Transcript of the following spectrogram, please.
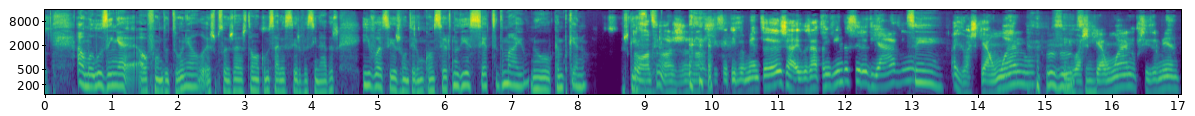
Há uma luzinha ao fundo do túnel, as pessoas já estão a começar a ser vacinadas e vocês vão ter um concerto no dia 7 de maio, no Campo Pequeno. Pronto, nós, nós efetivamente já, ele já tem vindo a ser adiado. Sim. Ah, Eu acho que há um ano, eu acho que há um ano, precisamente,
